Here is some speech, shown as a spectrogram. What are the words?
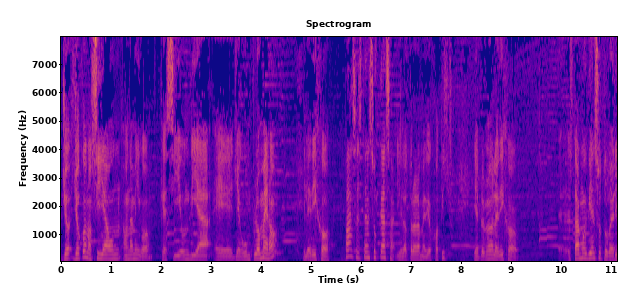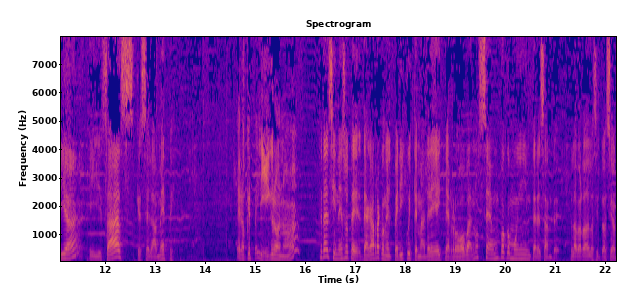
Yo, yo conocí a un, a un amigo que sí un día eh, llegó un plomero y le dijo, pasa, está en su casa. Y el otro era medio jotito. Y el plomero le dijo, está muy bien su tubería y ¡zas! que se la mete. Pero qué peligro, ¿no? ¿Qué tal si en eso te, te agarra con el perico y te madrea y te roba? No sé, un poco muy interesante, la verdad, la situación.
